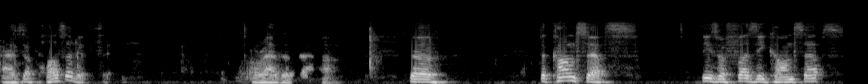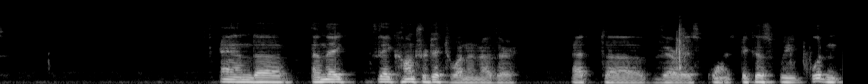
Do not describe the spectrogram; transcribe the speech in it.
as a positive thing rather than a, so the concepts these are fuzzy concepts. And uh, and they they contradict one another at uh, various points because we wouldn't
